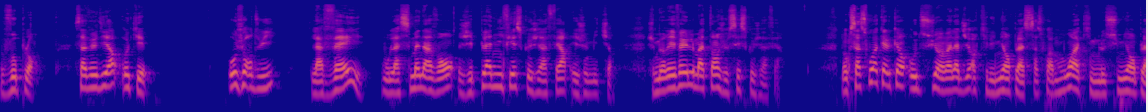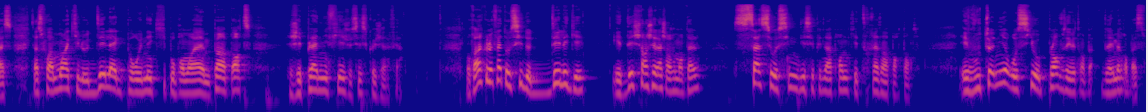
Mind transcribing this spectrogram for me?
vos plans. Ça veut dire, ok, aujourd'hui, la veille ou la semaine avant, j'ai planifié ce que j'ai à faire et je m'y tiens. Je me réveille le matin, je sais ce que j'ai à faire. Donc ça soit quelqu'un au-dessus, un manager qui l'ait mis en place, ça soit moi qui me le suis mis en place, ça soit moi qui le délègue pour une équipe ou pour moi-même, peu importe, j'ai planifié, je sais ce que j'ai à faire. Donc rien que le fait aussi de déléguer et décharger la charge mentale, ça c'est aussi une discipline à prendre qui est très importante. Et vous tenir aussi au plan que vous allez mettre en place.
